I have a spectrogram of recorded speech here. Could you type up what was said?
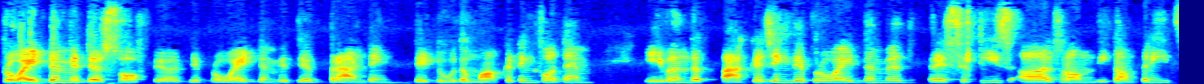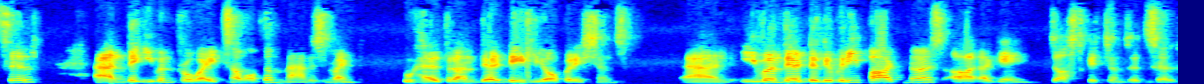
provide them with their software, they provide them with their branding, they do the marketing for them. Even the packaging they provide them with, recipes are from the company itself, and they even provide some of the management to help run their daily operations. And even their delivery partners are again JustKitchens itself.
